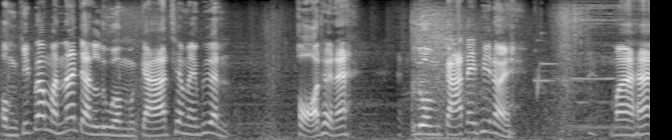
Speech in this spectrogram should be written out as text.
ผมคิดว่ามันน่าจะรวมการ์ดใช่ไหมเพื่อน ขอเถอะนะ รวมการ์ดให้พี่หน่อย มาฮะ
